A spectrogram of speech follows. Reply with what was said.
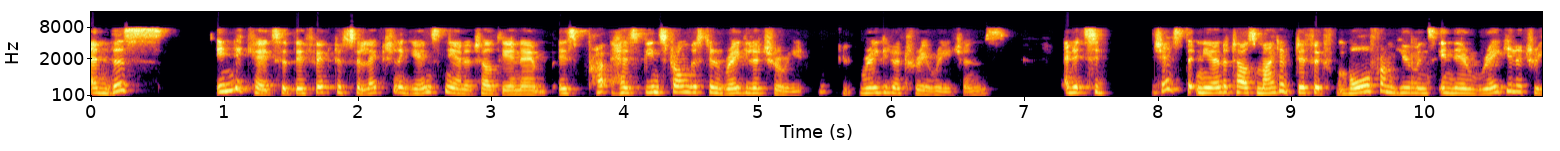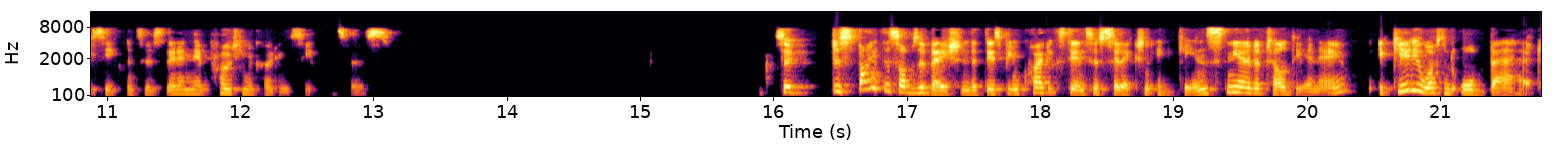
And this indicates that the effect of selection against Neanderthal DNA is, has been strongest in regulatory, regulatory regions. And it suggests that Neanderthals might have differed more from humans in their regulatory sequences than in their protein coding sequences. So despite this observation that there's been quite extensive selection against Neanderthal DNA, it clearly wasn't all bad.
